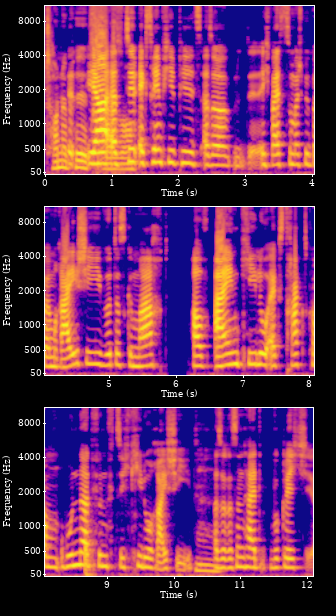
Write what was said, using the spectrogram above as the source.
Tonne äh, Pilz. Ja, oder also so. extrem viel Pilz. Also ich weiß zum Beispiel beim Reishi wird das gemacht. Auf ein Kilo Extrakt kommen 150 Kilo Reishi. Hm. Also das sind halt wirklich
